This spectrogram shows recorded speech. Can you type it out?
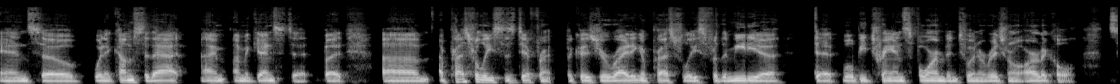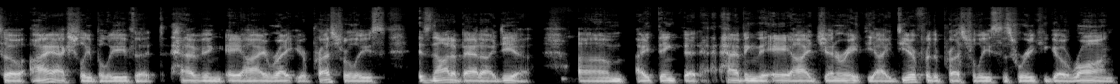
And so when it comes to that, I'm, I'm against it. But um, a press release is different because you're writing a press release for the media that will be transformed into an original article. So I actually believe that having AI write your press release is not a bad idea. Um, I think that having the AI generate the idea for the press release is where you could go wrong.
